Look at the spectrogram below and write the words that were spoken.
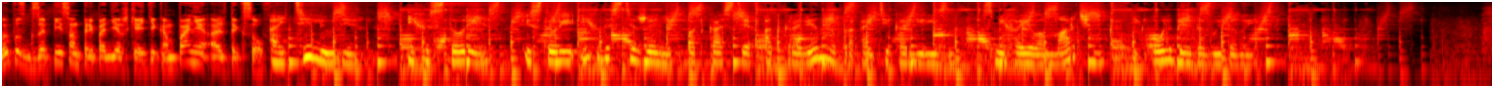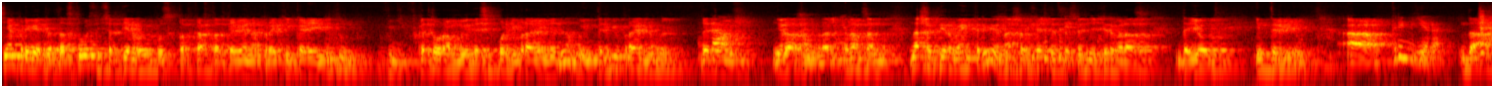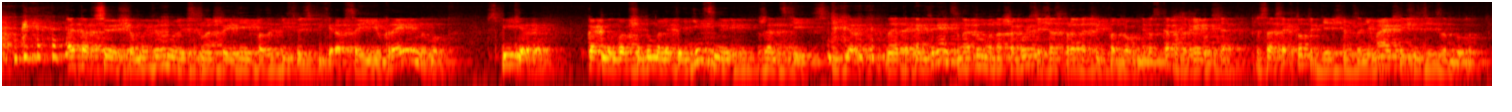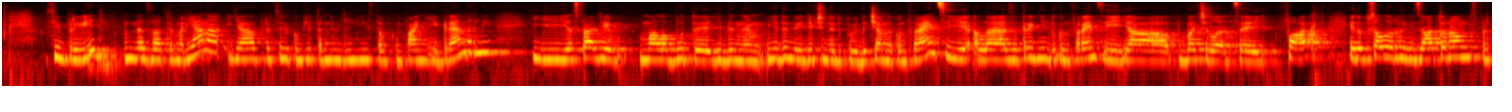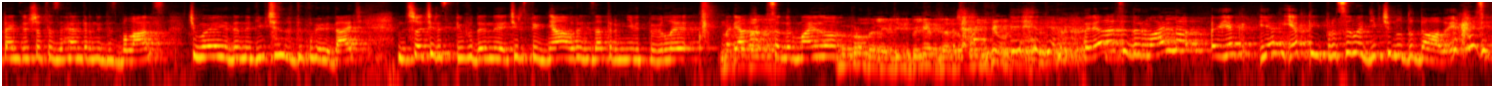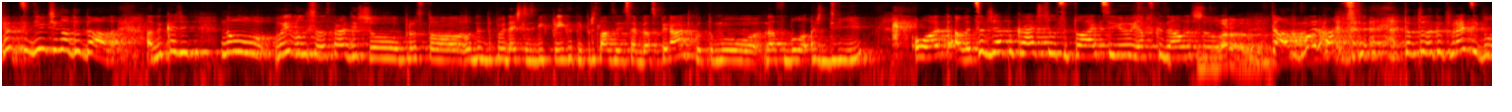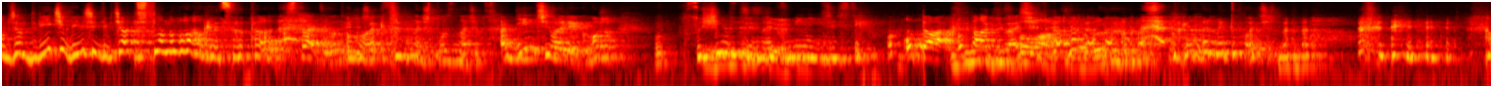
Выпуск записан при поддержке IT-компании Altexov. IT-люди. Их истории. Истории их достижений в подкасте «Откровенно про IT-карьеризм» с Михаилом Марченко и Ольгой Давыдовой. Всем привет, это 181 выпуск подкаста «Откровенно про IT-карьеризм», в котором мы до сих пор не брали ни одного интервью, правильно? Вы до этого да. ни разу не брали. Потому что наше первое интервью, наша участница сегодня первый раз дает интервью. А, Премьера. Да. Это все еще мы вернулись к нашей идее позаписывать спикеров САИ Украины. Вот спикер как мы вообще думали, это единственный женский спикер на этой конференции, но я думаю, наша гостья сейчас про это чуть подробнее расскажет. Дорогая гостья, представься, кто ты, где, чем занимаешься и что здесь забыла. Всім привіт! Мене звати Мар'яна. Я працюю комп'ютерним лінгвістом в компанії Grammarly. І я справді мала бути єдиним єдиною дівчиною доповідачем на конференції. Але за три дні до конференції я побачила цей факт і написала організаторам з претензією, що це за гендерний дисбаланс, чому я єдина дівчина-доповідач. На що через півгодини, через півдня організатори мені відповіли: Мар'яна, все нормально. Ми продали один білет для другої Мар'яна, все нормально. Як як, як ти просила дівчину додали? Я кажу, як це дівчина дівчина додала. А вони кажуть, ну виявилося насправді, що просто один доповідач не зміг приїхати і прислав за себе аспірантку, тому нас було аж дві. От, але це вже покращило ситуацію. Я б сказала, що два рази. Так, в два рази. Тобто на конференції було вже вдвічі більше дівчат, ніж планувалося. Так. О, кстати, вот видишь, вот. активное, что значит. Один человек может существенно изменить систему. Отак, отак, значить. Гендерный точно.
